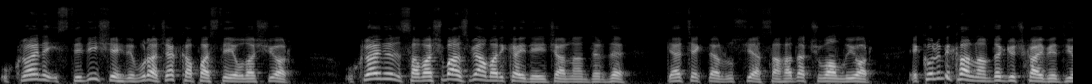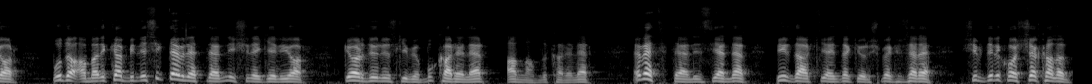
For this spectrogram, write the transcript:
Ukrayna istediği şehri vuracak kapasiteye ulaşıyor. Ukrayna'nın savaşma azmi Amerika'yı da heyecanlandırdı. Gerçekten Rusya sahada çuvallıyor. Ekonomik anlamda güç kaybediyor. Bu da Amerika Birleşik Devletleri'nin işine geliyor. Gördüğünüz gibi bu kareler anlamlı kareler. Evet değerli izleyenler Bir dahaki yayında görüşmek üzere. Şimdilik hoşça kalın.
